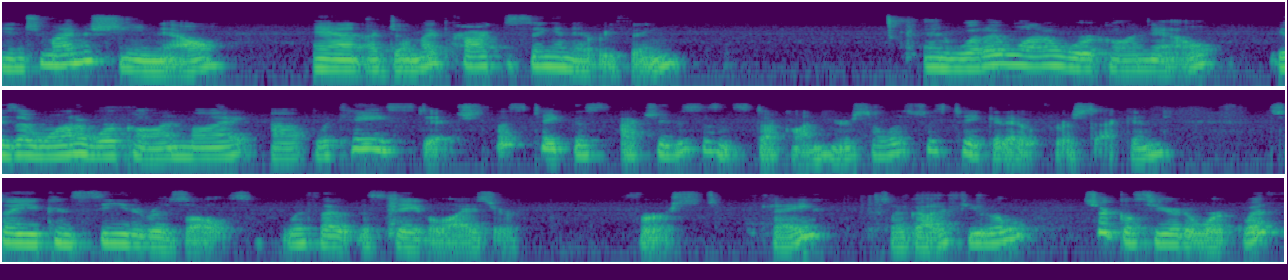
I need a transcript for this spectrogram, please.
into my machine now and I've done my practicing and everything. And what I want to work on now is I want to work on my applique stitch. Let's take this, actually this isn't stuck on here, so let's just take it out for a second so you can see the results without the stabilizer first. Okay, so I've got a few little circles here to work with.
